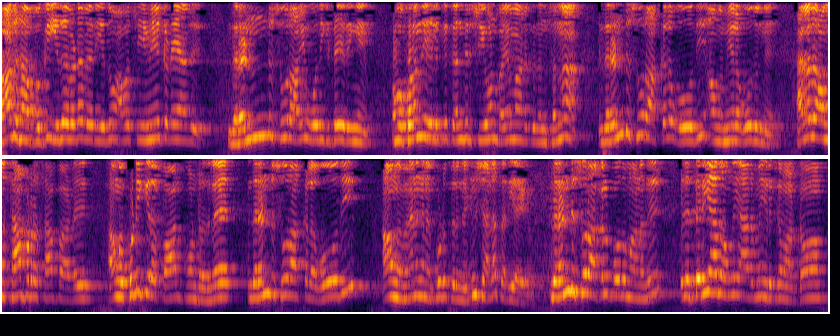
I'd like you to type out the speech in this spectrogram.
பாதுகாப்புக்கு இதை விட வேறு எதுவும் அவசியமே கிடையாது. இந்த ரெண்டு சூறாவையும் ஓதிக்கிட்டே இருங்க. உங்க குழந்தைகளுக்கு கந்திரிச்சியோன்னு பயமா இருக்குதுன்னு சொன்னா இந்த ரெண்டு சூறாக்களை ஓதி அவங்க மேல ஓதுங்க. அல்லது அவங்க சாப்பிட்ற சாப்பாடு அவங்க குடிக்கிற பால் போன்றதுல இந்த ரெண்டு சூறாக்களை ஓதி அவங்க வேணுங்க கொடுத்துருங்க. இன்ஷால்லா சரியாயிடும். இந்த ரெண்டு சூறாக்கள் போதுமானது. இது தெரியாதவங்க யாருமே இருக்க மாட்டோம்.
